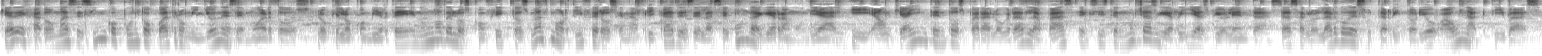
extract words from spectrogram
que ha dejado más de 5.4 millones de muertos, lo que lo convierte en uno de los conflictos más mortíferos en África desde la Segunda Guerra Mundial. Y aunque hay intentos para lograr la paz, existen muchas guerrillas violentas a lo largo de su territorio aún activas.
